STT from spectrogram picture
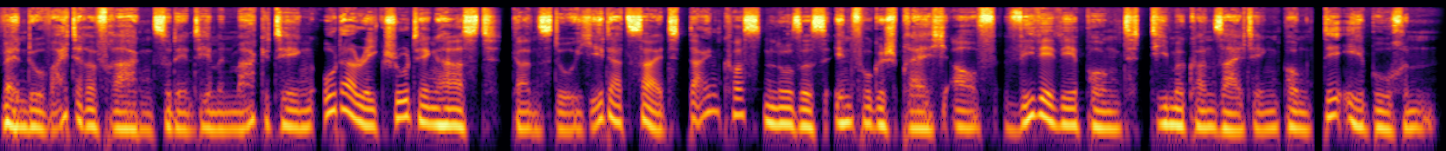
Wenn du weitere Fragen zu den Themen Marketing oder Recruiting hast, kannst du jederzeit dein kostenloses Infogespräch auf www.timeconsulting.de buchen.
